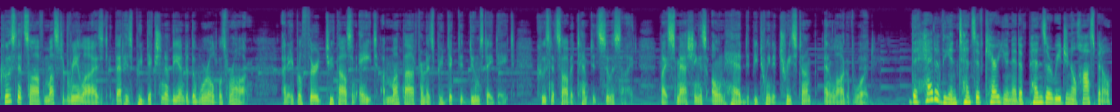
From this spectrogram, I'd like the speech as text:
Kuznetsov must have realized that his prediction of the end of the world was wrong. On April 3, 2008, a month out from his predicted doomsday date, Kuznetsov attempted suicide by smashing his own head between a tree stump and a log of wood. The head of the intensive care unit of Penza Regional Hospital,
